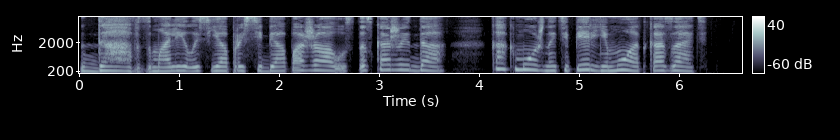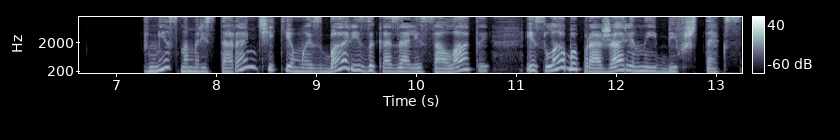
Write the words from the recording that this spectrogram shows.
«Да», — взмолилась я про себя, — «пожалуйста, скажи «да». Как можно теперь ему отказать?» В местном ресторанчике мы с Барри заказали салаты и слабо прожаренный бифштекс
